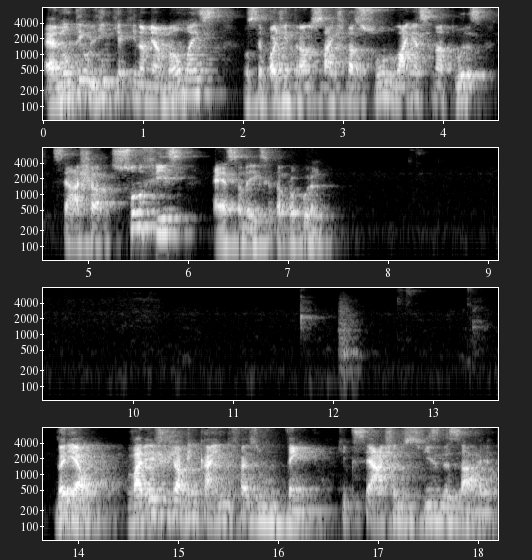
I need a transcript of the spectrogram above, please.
É, não tem o link aqui na minha mão, mas você pode entrar no site da Suno, lá em assinaturas, você acha Sunofis, é essa daí que você está procurando. Daniel, varejo já vem caindo faz um tempo. O que, que você acha dos FIIs dessa área?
